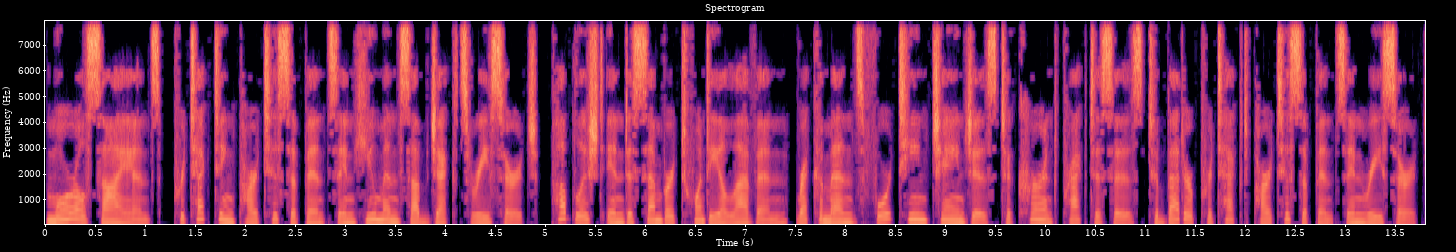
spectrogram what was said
Moral Science, Protecting Participants in Human Subjects Research, published in December 2011, recommends 14 changes to current practices to better protect participants in research.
